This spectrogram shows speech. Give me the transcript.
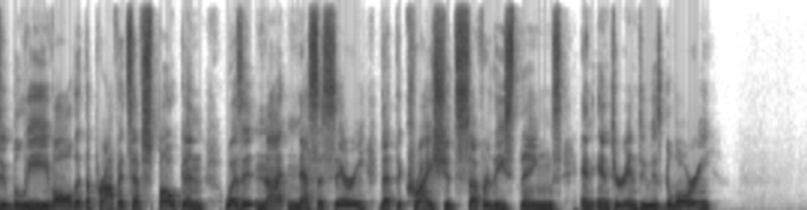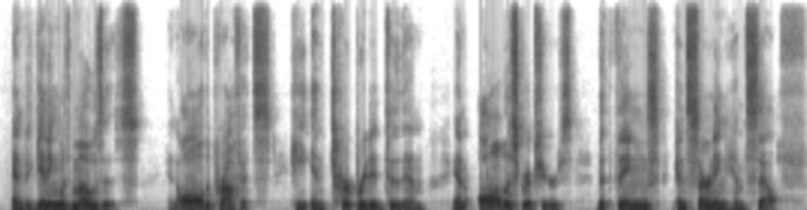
to believe all that the prophets have spoken. Was it not necessary that the Christ should suffer these things and enter into his glory? And beginning with Moses and all the prophets, he interpreted to them in all the scriptures the things concerning himself.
